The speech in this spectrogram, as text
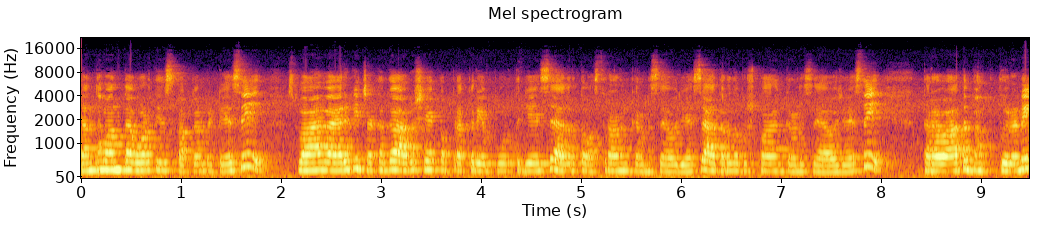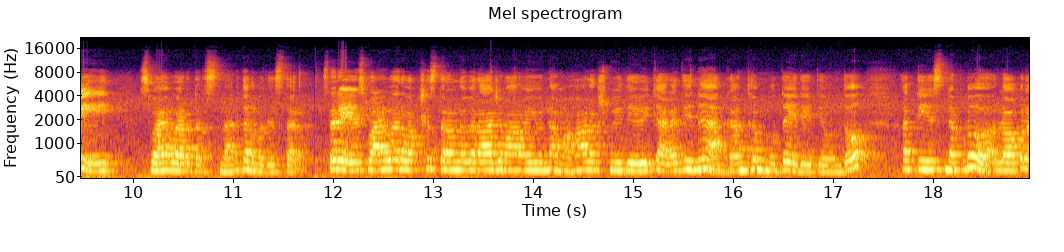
గంధమంతా కూడా తీసి పక్కన పెట్టేసి స్వామివారికి చక్కగా అభిషేక ప్రక్రియ పూర్తి చేసి ఆ తర్వాత వస్త్రాలంకరణ సేవ చేసి ఆ తర్వాత పుష్పాలంకరణ సేవ చేసి తర్వాత భక్తులని స్వామివారి దర్శనానికి అనుమతిస్తారు. సరే స్వామివారి వక్షస్థలంలో విరాజమానమై ఉన్న మహాలక్ష్మీదేవికి అలదిన గంధం ముద్ద ఏదైతే ఉందో అది తీసినప్పుడు లోపల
